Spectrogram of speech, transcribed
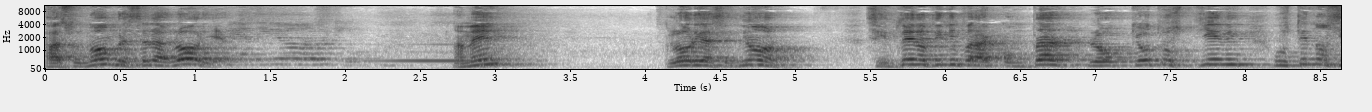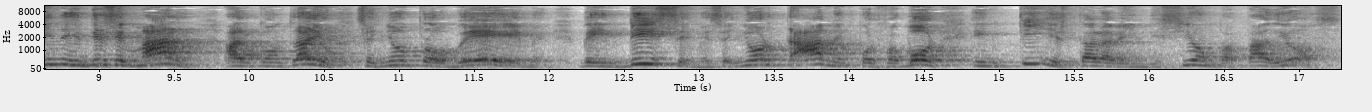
A su nombre sea la gloria. Amén. Gloria al Señor. Si usted no tiene para comprar lo que otros tienen, usted no siente sentirse mal. Al contrario, Señor, provéeme, bendíceme, Señor, dame, por favor. En ti está la bendición, papá Dios.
